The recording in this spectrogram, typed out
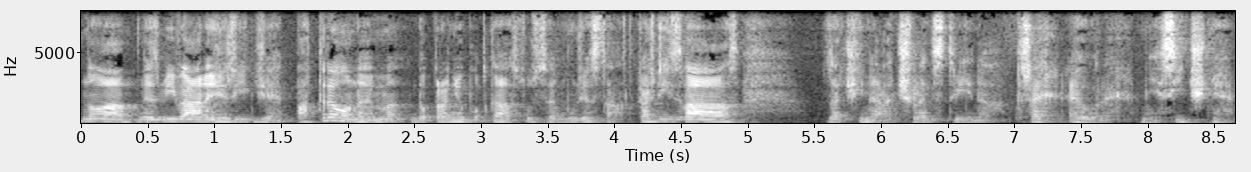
No a nezbývá než říct, že Patreonem dopravního podcastu se může stát každý z vás. Začíná členství na třech eurech měsíčně.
